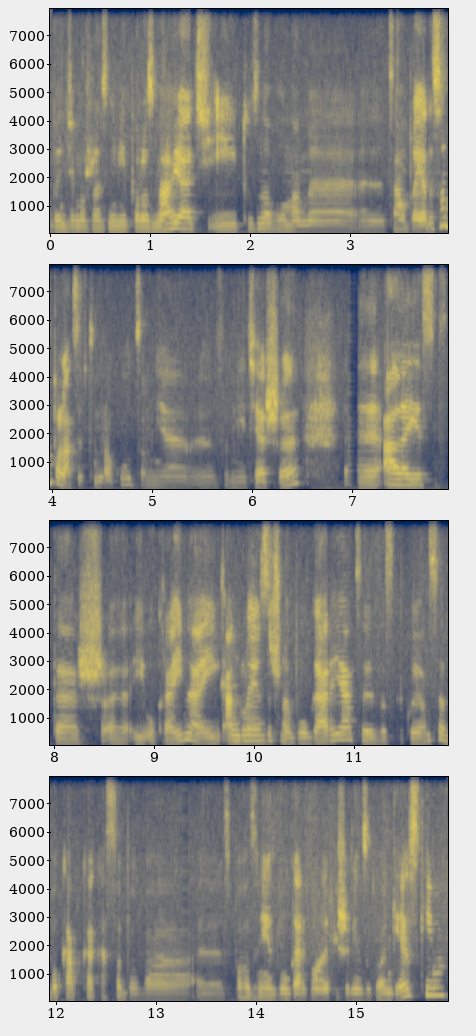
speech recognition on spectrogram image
będzie można z nimi porozmawiać i tu znowu mamy e, całą plejadę. Są Polacy w tym roku, co mnie, e, co mnie cieszy, e, ale jest też e, i Ukraina, i anglojęzyczna Bułgaria, co jest zaskakujące, bo Kapka Kasabowa e, z pochodzenia jest Bułgarką, ale pisze w języku angielskim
